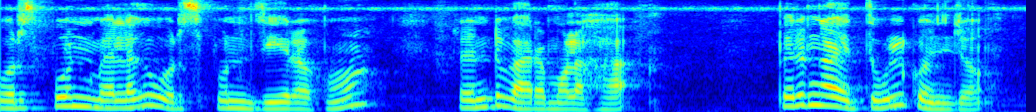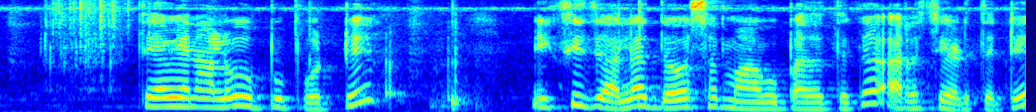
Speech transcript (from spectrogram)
ஒரு ஸ்பூன் மிளகு ஒரு ஸ்பூன் ஜீரகம் ரெண்டு வரமிளகா பெருங்காயத்தூள் கொஞ்சம். தேவையான அளவு உப்பு போட்டு மிக்சி ஜாரில் தோசை மாவு பதத்துக்கு அரைச்சி எடுத்துட்டு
